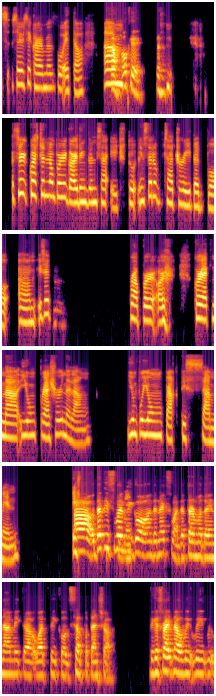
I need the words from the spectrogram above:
Sir, si Carmel po ito. Ah, Um, okay. sir, question lang po regarding dun sa H2. Instead of saturated po, um, is it Hmm. Proper or correct na yung pressure na lang, yun po yung practice sa amin? If- Ah, that is when we go on the next one, the thermodynamic, uh, what we call cell potential. Because right now we we we-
